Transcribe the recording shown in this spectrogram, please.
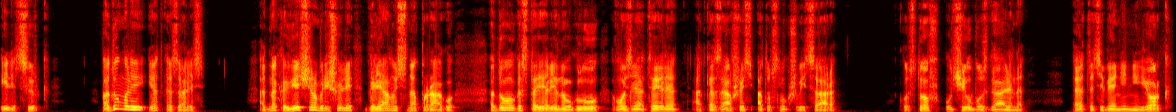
или цирк. Подумали и отказались. Однако вечером решили глянуть на Прагу. Долго стояли на углу возле отеля, отказавшись от услуг швейцара. Кустов учил Бузгалина. «Это тебе не Нью-Йорк.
